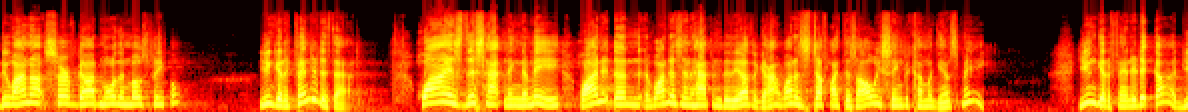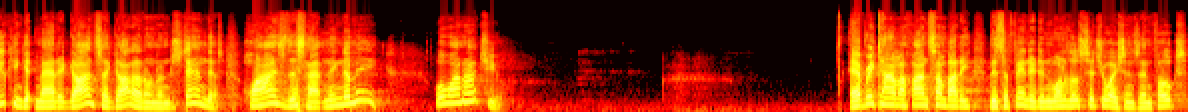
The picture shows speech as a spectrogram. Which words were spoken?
do I not serve God more than most people? You can get offended at that. Why is this happening to me? Why, doesn't, why doesn't it happen to the other guy? Why does stuff like this always seem to come against me? You can get offended at God. You can get mad at God and say, God, I don't understand this. Why is this happening to me? Well, why not you? Every time I find somebody that's offended in one of those situations, and folks,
